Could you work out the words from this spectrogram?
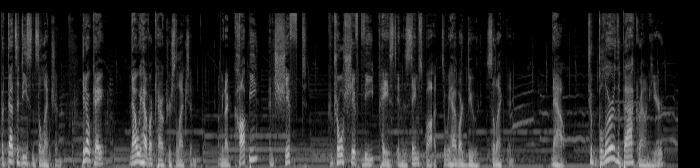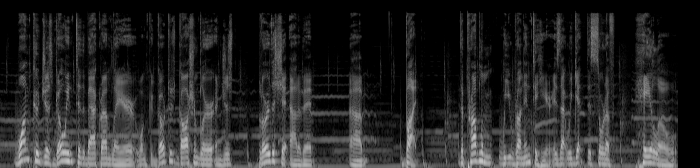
But that's a decent selection. Hit OK. Now we have our character selection. I'm gonna copy and shift, Control Shift V paste in the same spot, so we have our dude selected. Now, to blur the background here, one could just go into the background layer, one could go to Gaussian blur and just blur the shit out of it. Um, but the problem we run into here is that we get this sort of halo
